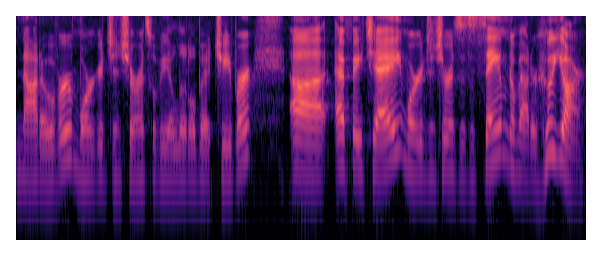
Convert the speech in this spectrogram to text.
not over. Mortgage insurance will be a little bit cheaper. Uh, FHA, mortgage insurance is the same no matter who you are,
